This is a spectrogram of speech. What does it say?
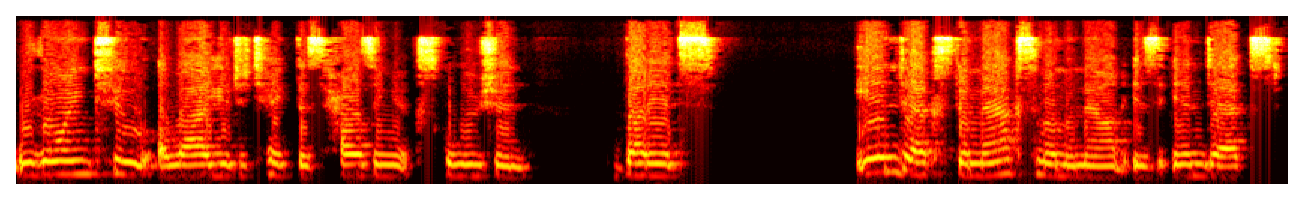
we're going to allow you to take this housing exclusion, but it's indexed, the maximum amount is indexed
